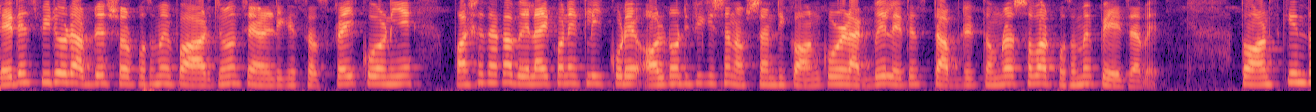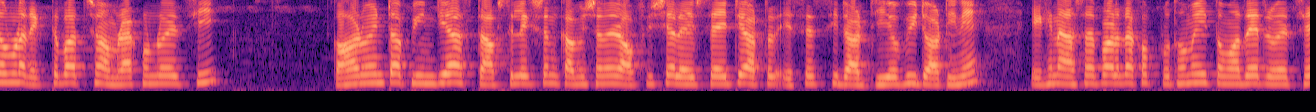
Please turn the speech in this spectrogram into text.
লেটেস্ট ভিডিওর আপডেট সর্বপ্রথমে পাওয়ার জন্য চ্যানেলটিকে সাবস্ক্রাইব করে নিয়ে পাশে থাকা বেল আইকনে ক্লিক করে অল নোটিফিকেশান অপশানটিকে অন করে রাখবে। লেটেস্ট আপডেট তোমরা সবার প্রথমে পেয়ে যাবে। তো অনস্ক্রিন তোমরা দেখতে পাচ্ছ, আমরা এখন রয়েছি government of India staff selection কমিশনের অফিসিয়াল ওয়েবসাইটে অর্থাৎ এসএসসি ডট জিওভি ডট ইনে এখানে আসার পর দেখো, প্রথমেই তোমাদের রয়েছে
